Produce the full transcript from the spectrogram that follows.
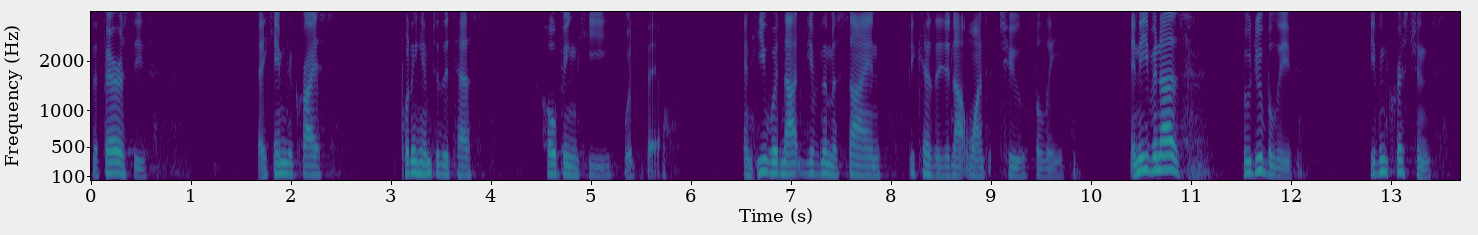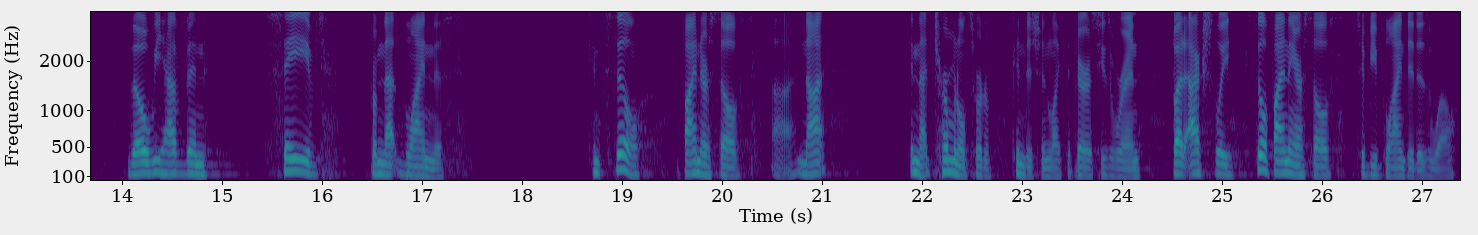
The Pharisees, they came to Christ, putting him to the test, hoping he would fail. And he would not give them a sign because they did not want to believe. And even us who do believe, even Christians, though we have been saved from that blindness, can still find ourselves uh, not in that terminal sort of condition like the Pharisees were in, but actually still finding ourselves to be blinded as well.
